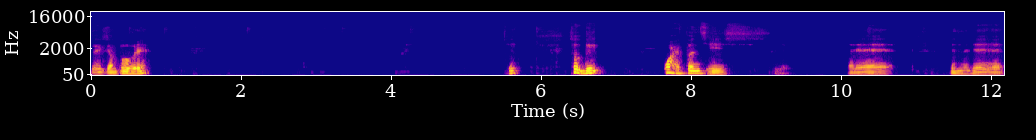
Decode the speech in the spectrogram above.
the example over there. Okay. So the what happens is like that, then like that,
